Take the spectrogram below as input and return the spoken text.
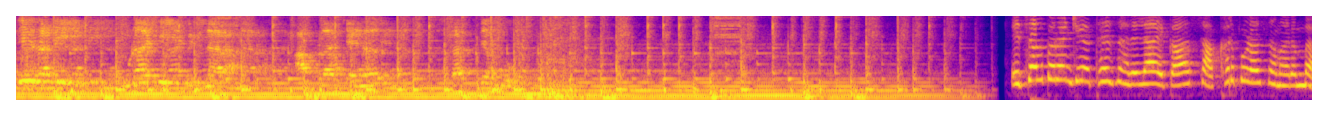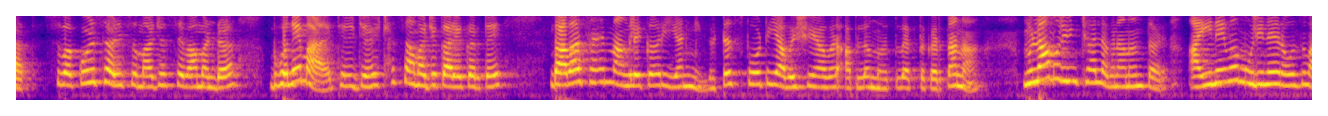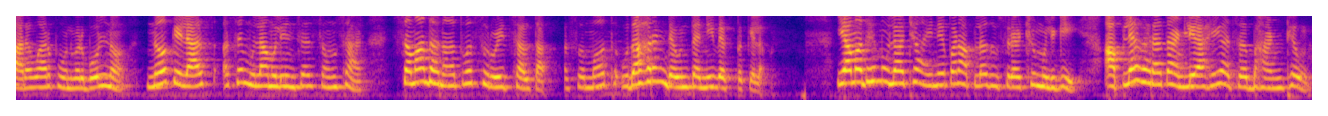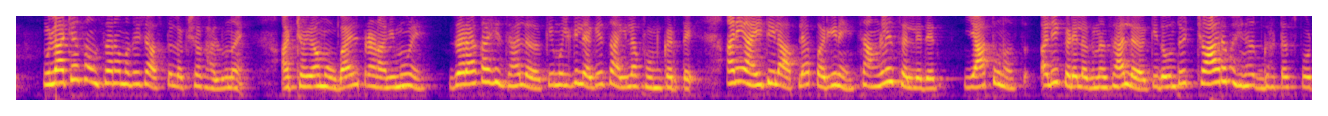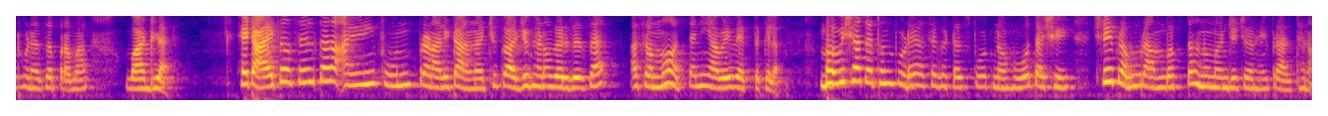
जनतेसाठी कुणाशी भेटणारा आपला चॅनल सत्यमुख इचलकरंजी येथे झालेल्या एका साखरपुडा समारंभात स्वकुळ सळी समाज सेवा मंडळ भोनेमाळा येथील ज्येष्ठ सामाजिक कार्यकर्ते बाबासाहेब मांगलेकर यांनी घटस्फोट या विषयावर आपलं मत व्यक्त करताना मुलामुलींच्या लग्नानंतर आईने व मुलीने रोज वारंवार फोनवर बोलणं न केल्यास असे मुलामुलींचे संसार समाधानात व सुरळीत चालतात असं मत उदाहरण देऊन त्यांनी व्यक्त केलं. यामध्ये मुलाच्या आईने पण आपल्या दुसऱ्याची मुलगी आपल्या घरात आणली आहे याचं भान ठेवून मुलाच्या संसारामध्ये जास्त लक्ष घालू नये. आजच्या या मोबाईल प्रणालीमुळे जरा काही झालं की मुलगी लगेच आईला फोन करते आणि आई तिला आपल्या परीने चांगले सल्ले देत यातूनच अलीकडे लग्न झालं की दोन ते चार महिन्यात घटस्फोट होण्याचं प्रमाण वाढलंय. हे टाळायचं असेल तर आईने फोन प्रणाली टाळण्याची काळजी घेणं गरजेचं आहे असं मत त्यांनी यावेळी व्यक्त केलं. भविष्यात येथून पुढे असे घटस्फोट न होत अशी श्री प्रभू रामभक्त हनुमानजी चरणी प्रार्थना.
